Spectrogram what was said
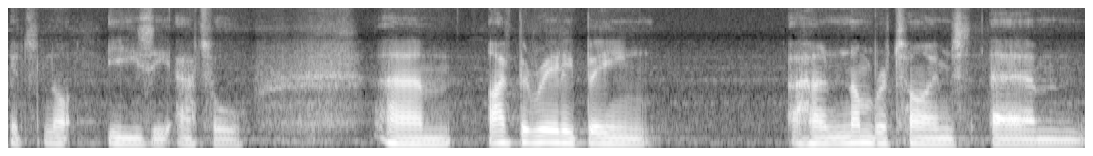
It's not easy at all. Um, I've be really been a number of times um,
